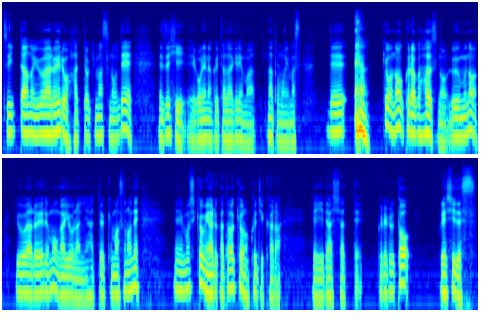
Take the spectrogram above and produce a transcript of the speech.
Twitter の URL を貼っておきますので、ぜひご連絡いただければなと思います。で、今日のクラブハウスのルームの URL も概要欄に貼っておきますので、えー、もし興味ある方は今日の9時から、えー、いらっしゃってくれると嬉しいです。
